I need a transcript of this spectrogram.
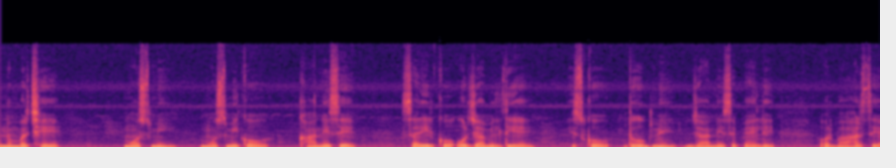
नंबर छः, मौसमी। मौसमी को खाने से शरीर को ऊर्जा मिलती है। इसको धूप में जाने से पहले और बाहर से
